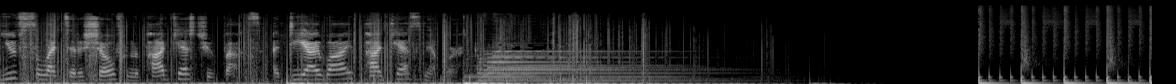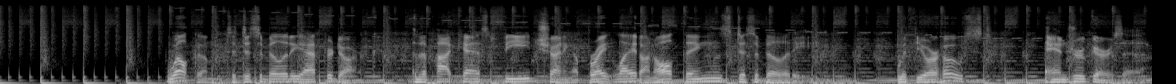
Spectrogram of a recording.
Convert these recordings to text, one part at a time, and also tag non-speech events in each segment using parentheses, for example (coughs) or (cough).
You've selected a show from the Podcast Jukebox, a DIY podcast network. Welcome to Disability After Dark, the podcast feed shining a bright light on all things disability. With your host, Andrew Gurza.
